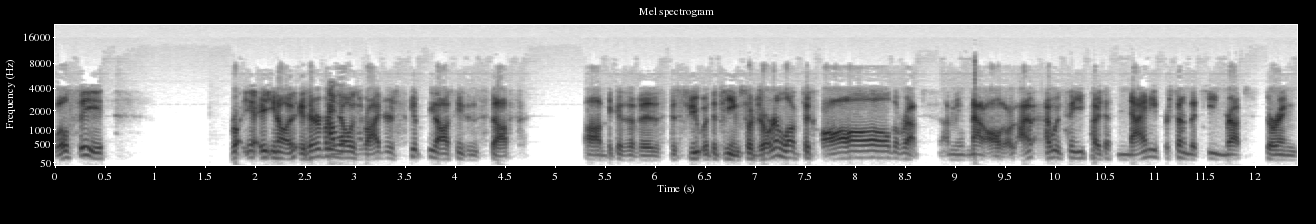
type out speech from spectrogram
We'll see. You know, as everybody knows, Rodgers skipped the offseason stuff uh, because of his dispute with the team. So Jordan Love took all the reps. I mean, not all. I, I would say he probably took 90% of the team reps during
